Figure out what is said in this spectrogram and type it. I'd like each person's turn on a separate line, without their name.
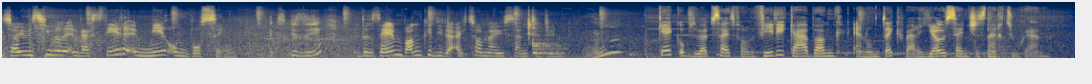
Zou je misschien willen investeren in meer ontbossing?
Excuseer?
Er zijn banken die dat echt wel met je centen doen. Hm?
Kijk op de website van VDK Bank en ontdek waar jouw centjes naartoe gaan.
